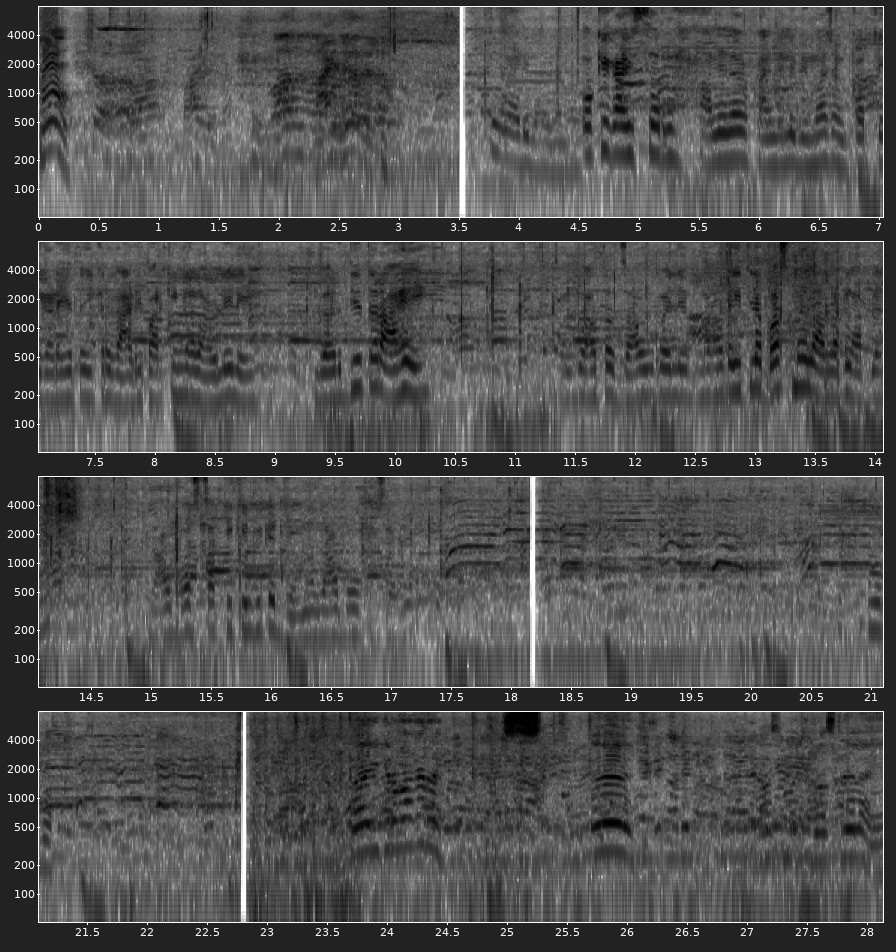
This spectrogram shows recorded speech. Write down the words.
हो ओके काही सर आलेलं फायनली भीमाशंकरची गाडी तर इकडं गाडी पार्किंगला लावलेली आहे. गर्दी तर आहे. आता जाऊ पहिले. मला वाटतं इथल्या बसमध्ये जावं लागेल आपल्याला. जाऊ बसचा तिकीट विकेट घेऊन जाऊ भाऊ कसं हो बघ इकडे बघा रे. बसमध्ये बसलेला आहे.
